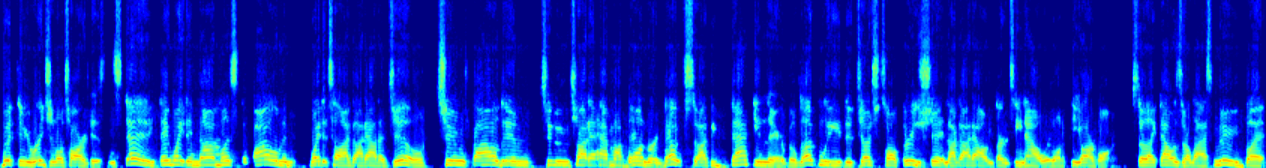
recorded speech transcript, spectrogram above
with the original charges. Instead, they waited nine months to file them and waited till I got out of jail to file them to try to have my bond revoked so I'd be back in there. But luckily, the judge saw through the shit and I got out in 13 hours on a PR bond. So like that was their last move. But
